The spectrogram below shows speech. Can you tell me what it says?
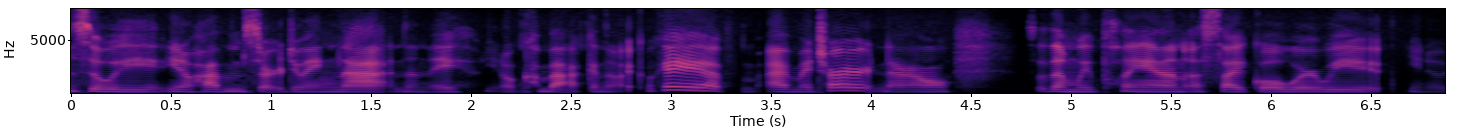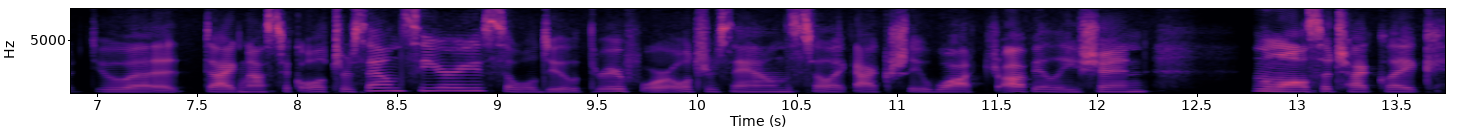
So we you know have them start doing that, and then they you know come back and they're like, okay, I have, I have my chart now. So then we plan a cycle where we you know do a diagnostic ultrasound series. So we'll do three or four ultrasounds to like actually watch ovulation. And then we'll also check like,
